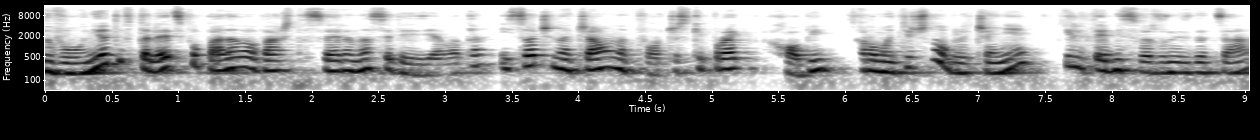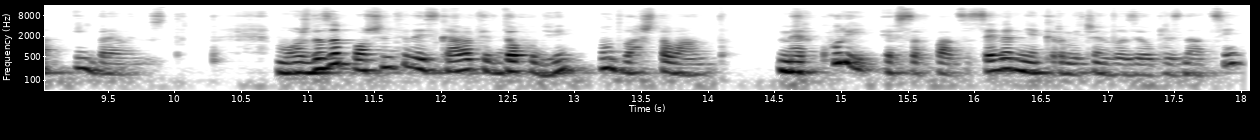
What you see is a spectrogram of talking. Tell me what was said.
Новолунието в Талец попада във вашата сфера на себеизявата и сочи начало на творчески проект, хоби, романтично увлечение или теми свързани с деца и бременност. Може да започнете да изкарвате доходи от ваш талант. Меркурий е в съвпад с северния кърмичен възел Близнаци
